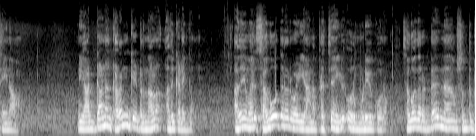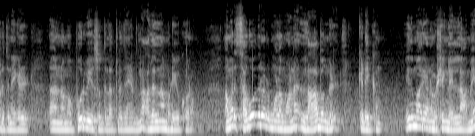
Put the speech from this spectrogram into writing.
சைன் ஆகும். நீ அட்டான கடன் கேட்டிருந்தாலும் அது கிடைக்கும். அதே மாதிரி சகோதரர் வழியான பிரச்சனைகள் ஒரு முடிவுக்கு வரும் சகோதரர்கிட்ட இந்த சொத்து பிரச்சனைகள் நம்ம பூர்வீக சொத்துல பிரச்சனைகள் இருந்தால் அதெல்லாம் முடிவுக்கு வரும் அது மாதிரி சகோதரர் மூலமான லாபங்கள் கிடைக்கும். இது மாதிரியான விஷயங்கள் எல்லாமே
